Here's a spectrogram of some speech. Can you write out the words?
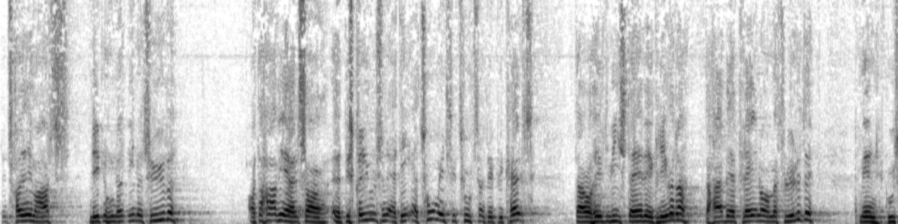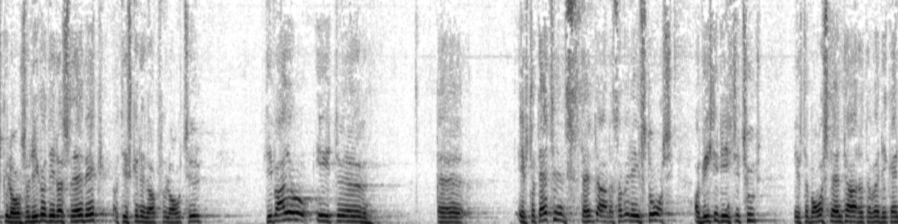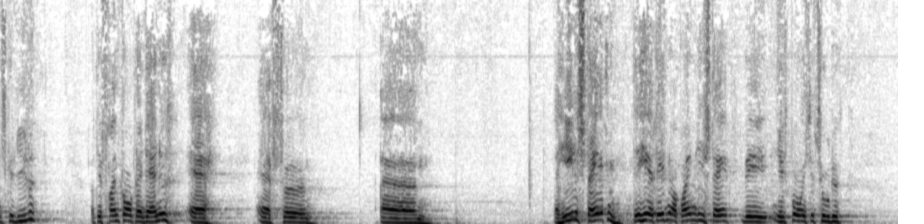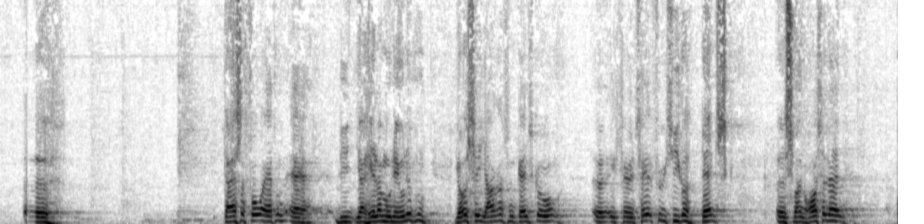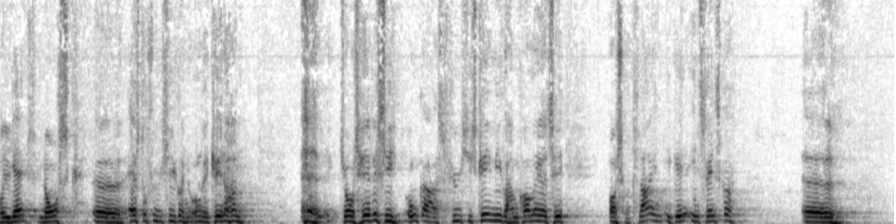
den 3. marts 1921. Og der har vi altså øh, beskrivelsen af det atominstitut, som det blev kaldt, der jo heldigvis stadigvæk ligger der. Der har været planer om at flytte det, men gudskelov, så ligger det der stadigvæk, og det skal det nok få lov til. Det var jo et, øh, øh, efter datidens standarder, så var det et stort og vigtigt institut. Efter vores standarder, der var det ganske lille. Og det fremgår blandt andet af, af, øh, øh, af hele staten. Det her det er den oprindelige stat ved Niels Bohr Instituttet. Øh, der er så få af dem, at vi, jeg heller må nævne dem. J.C. Jacobsen, ganske ung, øh, eksperimentalfysiker, dansk. Øh, Svend Rosseland, brilliant norsk øh, astrofysiker, nogen vil kende ham. George Hevesy, ungarsk fysisk kemiker, ham kommer jeg til. Oscar Klein, igen en svensker. Øh,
